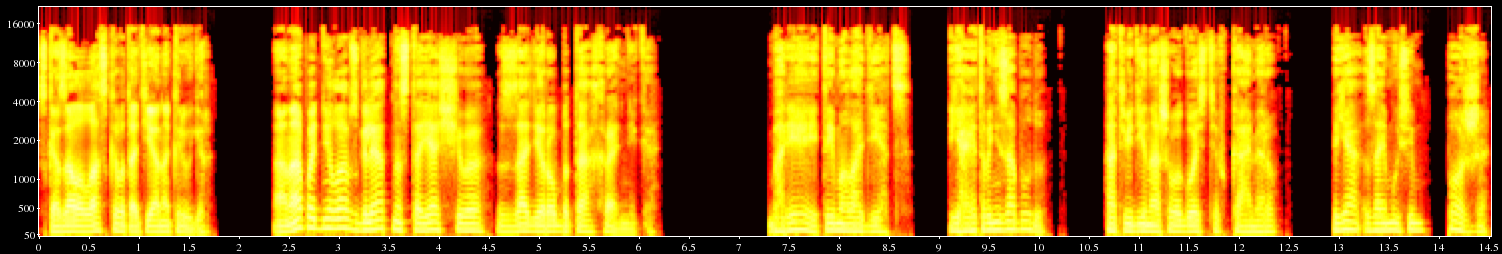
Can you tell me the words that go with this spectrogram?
сказала ласково Татьяна Крюгер. Она подняла взгляд настоящего сзади робота-охранника. «Борей, ты молодец. Я этого не забуду. Отведи нашего гостя в камеру. Я займусь им позже.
